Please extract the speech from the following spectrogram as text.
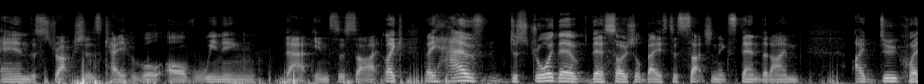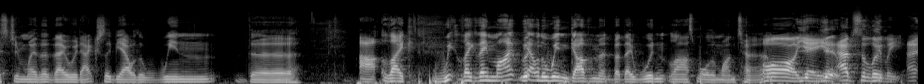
and the structures capable of winning that in society? Like they have destroyed their their social base to such an extent that I'm, I do question whether they would actually be able to win the. Uh, like, wi- like they might be able to win government, but they wouldn't last more than one term. Oh yeah, yeah, Yeah. absolutely. Uh,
